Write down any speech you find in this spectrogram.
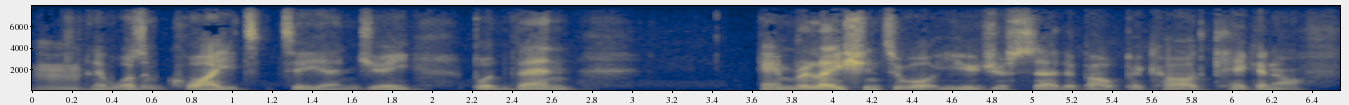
Mm. And it wasn't quite TNG. But then, in relation to what you just said about Picard kicking off,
